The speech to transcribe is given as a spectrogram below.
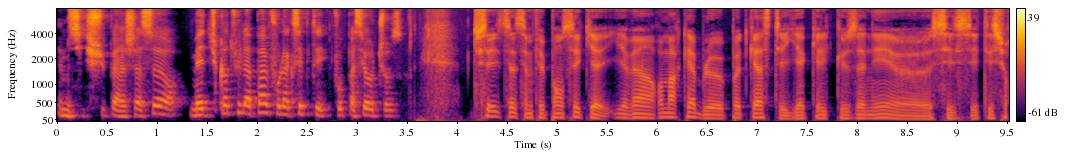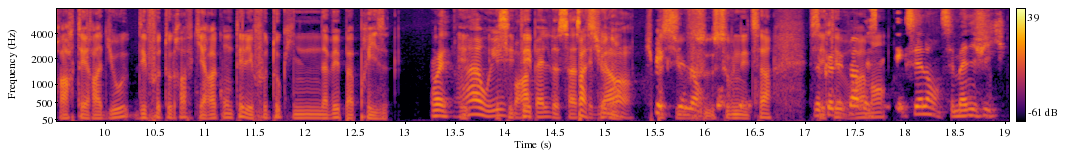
même si je suis pas un chasseur. Mais quand tu l'as pas, il faut l'accepter. Il faut passer à autre chose. Tu sais, ça, ça me fait penser qu'il y avait un remarquable podcast il y a quelques années. Euh, c'était sur Arte Radio, des photographes qui racontaient les photos qu'ils n'avaient pas prises ah oui, je me rappelle de ça. Passionnant. Je ne sais pas si vous vous souvenez de ça. C'était vraiment excellent. C'est magnifique.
